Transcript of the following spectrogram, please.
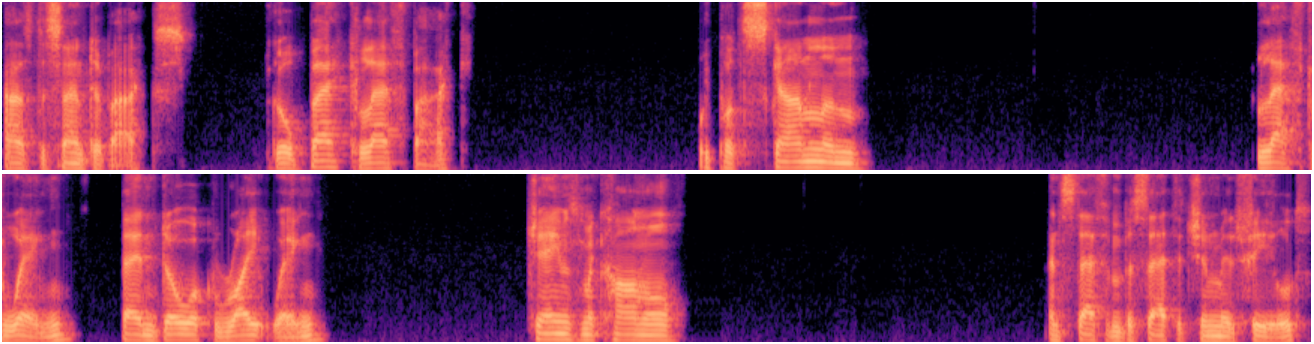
as the centre backs. Go back left back. We put Scanlon left wing, Ben Doak right wing, James McConnell and Stefan Bajcetic in midfield,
